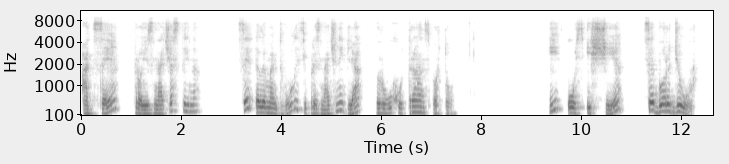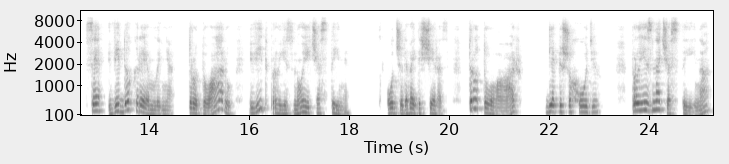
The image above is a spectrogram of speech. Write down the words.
А це проїзна частина. Це елемент вулиці, призначений для руху транспорту. І ось іще це бордюр це відокремлення тротуару від проїзної частини. Отже, давайте ще раз: тротуар для пішоходів, проїзна частина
